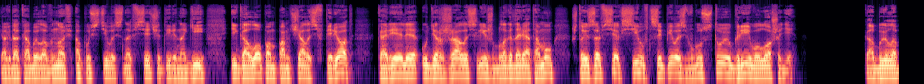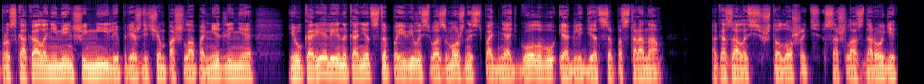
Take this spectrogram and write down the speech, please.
Когда кобыла вновь опустилась на все четыре ноги и галопом помчалась вперед, Карелия удержалась лишь благодаря тому, что изо всех сил вцепилась в густую гриву лошади. Кобыла проскакала не меньше мили, прежде чем пошла помедленнее, и у Карелии наконец-то появилась возможность поднять голову и оглядеться по сторонам. Оказалось, что лошадь сошла с дороги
